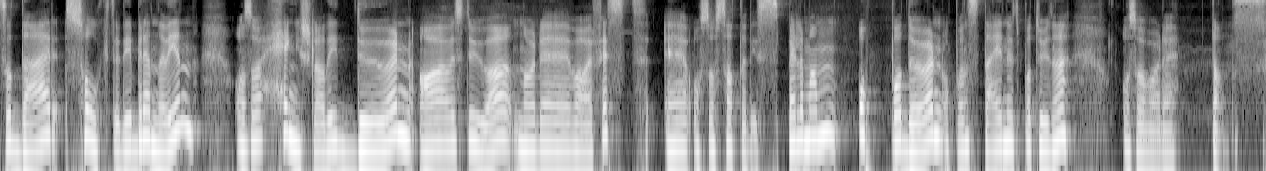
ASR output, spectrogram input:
Så der solgte de brennevin, og så hengsla de døren av stua når det var fest. Eh, og så satte de Spellemannen oppå døren, oppå en stein ute på tunet. og så var det dans.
